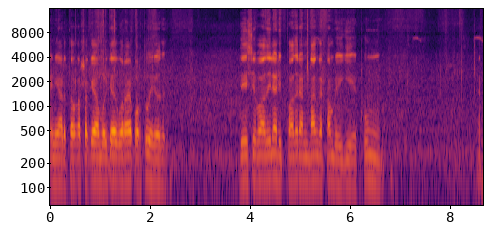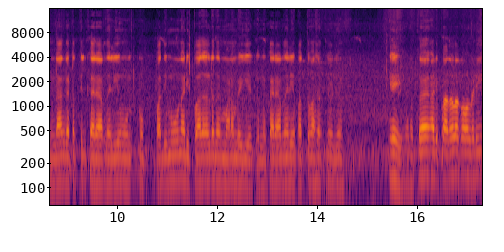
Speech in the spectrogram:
ഇനി അടുത്ത വർഷമൊക്കെ ആകുമ്പോഴേക്കും അത് കുറേ പുറത്ത് വരും അത്. ദേശീയപാതയിലെ അടിപ്പാത രണ്ടാം ഘട്ടം വൈകിയേക്കും. രണ്ടാം ഘട്ടത്തിൽ കരാർ നൽകിയ മൂ- പതിമൂന്ന് അടിപ്പാതകളുടെ നിർമ്മാണം വൈകിയേക്കുന്നു കരാർ നൽകിയ പത്ത് മാസം ജോലി ഏയ് ഇവിടുത്തെ അടിപ്പാതകളൊക്കെ ഓൾറെഡി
